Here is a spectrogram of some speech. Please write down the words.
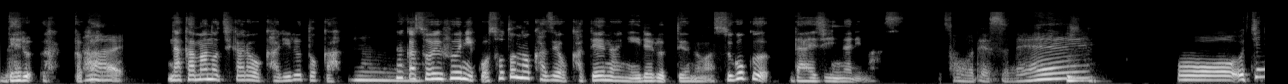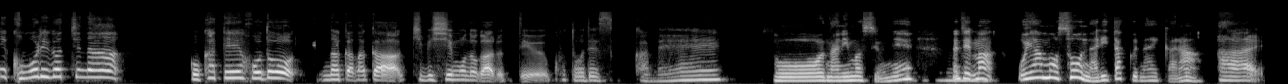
出る とか、はい、仲間の力を借りるとか、ん。なんかそういうふうにこう、外の風を家庭内に入れるっていうのはすごく大事になります。そうですね。うん、こう、うちにこもりがちなご家庭ほどなかなか厳しいものがあるっていうことですかね。そうなりますよね。うん、で、まあ、親もそうなりたくないから、はい。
